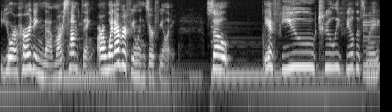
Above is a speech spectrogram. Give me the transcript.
you're hurting them or something or whatever feelings you're feeling. So if you truly feel this way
